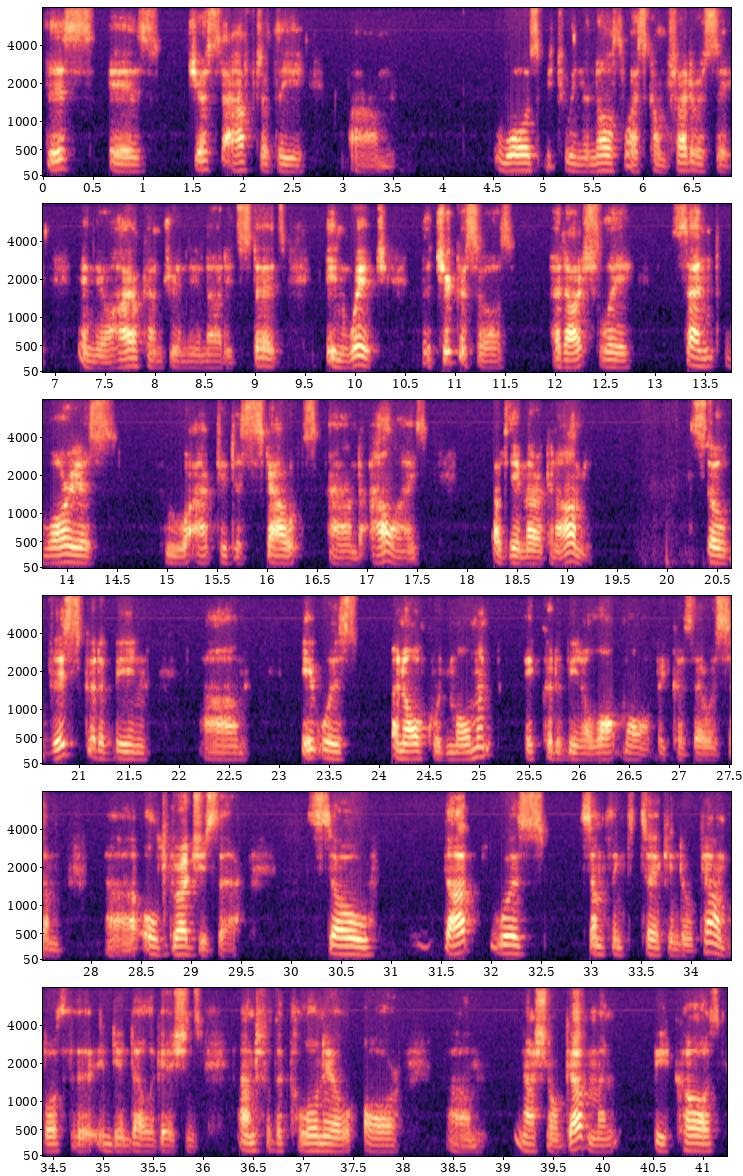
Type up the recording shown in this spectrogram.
this is just after the um, wars between the Northwest Confederacy in the Ohio country and the United States, in which the Chickasaws had actually sent warriors who acted as scouts and allies of the American army. So this could have been, um, it was an awkward moment. It could have been a lot more because there was some uh, old grudges there. So that was something to take into account, both for the Indian delegations and for the colonial or um, national government, because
